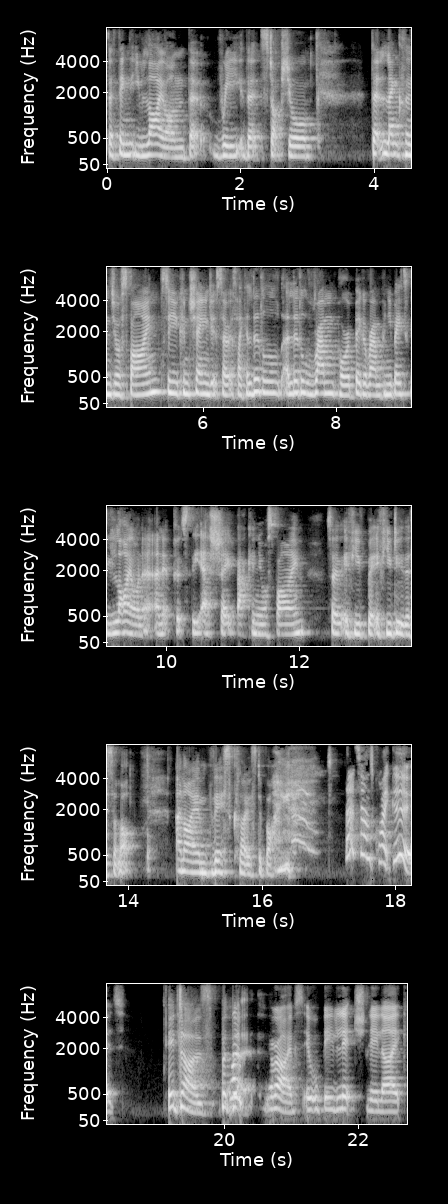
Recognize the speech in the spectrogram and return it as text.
the thing that you lie on that re that stops your that lengthens your spine. So you can change it so it's like a little a little ramp or a bigger ramp and you basically lie on it and it puts the S shape back in your spine. So if you but if you do this a lot and I am this close to buying it. That sounds quite good. it does but When the, it arrives, it will be literally like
